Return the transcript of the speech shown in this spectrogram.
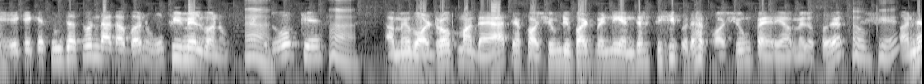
એ કે તું જસવંત દાદા બન હું ફિમેલ બનું. ઓકે અમે વોર્ડ્રોપમાં ગયા ત્યાં કોસ્ટ્યુમ ડિપાર્ટમેન્ટની અંદરથી બધા કોસ્ટ્યુમ પહેર્યા અમે લોકોએ. અને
